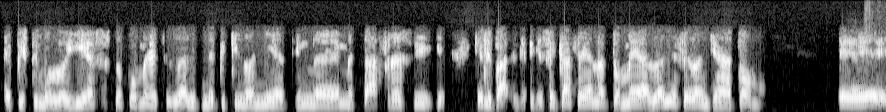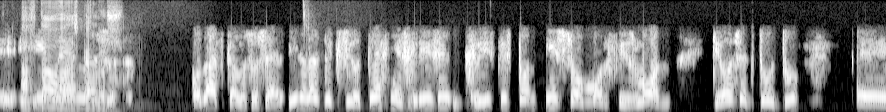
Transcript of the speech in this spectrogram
επιστημολογίας, ας το πούμε έτσι, δηλαδή την επικοινωνία, την ε, μετάφραση κλπ. Σε κάθε ένα τομέα, δηλαδή θεωρώ και ένα τόμο. Ε, Αυτά ο δάσκαλος. ο δάσκαλος, ο ΣΕΡ. Είναι ένας δεξιοτέχνης χρήστης των ισομορφισμών και ως εκ τούτου ε,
